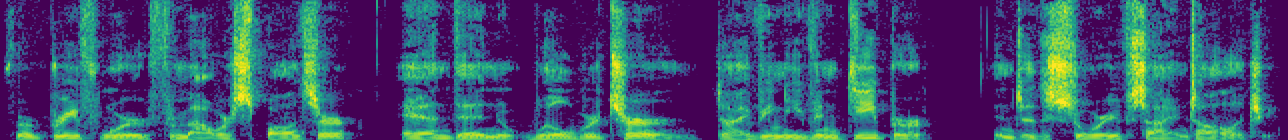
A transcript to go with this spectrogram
for a brief word from our sponsor, and then we'll return, diving even deeper into the story of Scientology.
